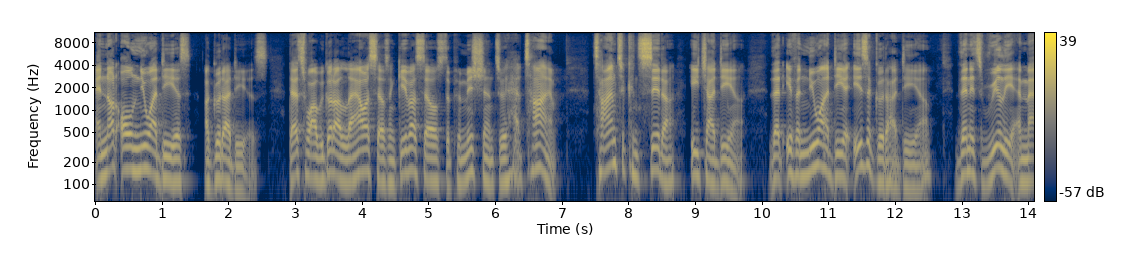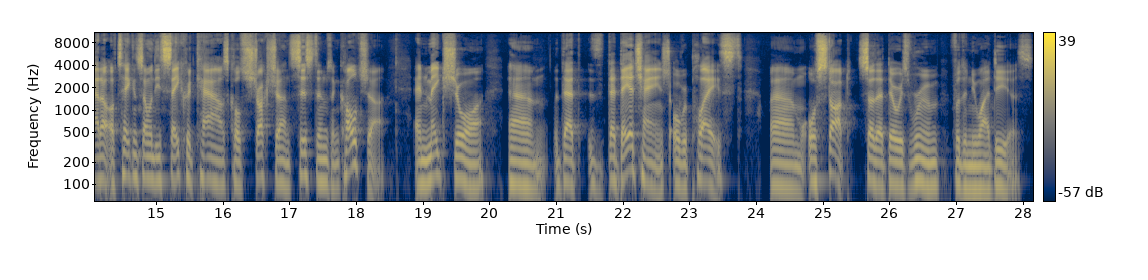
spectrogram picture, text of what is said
And not all new ideas are good ideas. That's why we got to allow ourselves and give ourselves the permission to have time, time to consider each idea. That if a new idea is a good idea, then it's really a matter of taking some of these sacred cows called structure and systems and culture and make sure um, that that they are changed or replaced um, or stopped so that there is room for the new ideas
